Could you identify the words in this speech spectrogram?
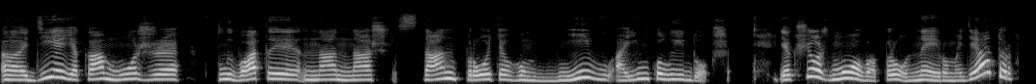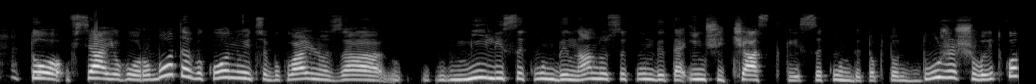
е, дія, яка може впливати на наш стан протягом днів, а інколи і довше. Якщо ж мова про нейромедіатор, то вся його робота виконується буквально за мілісекунди, наносекунди та інші частки секунди. Тобто дуже швидко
